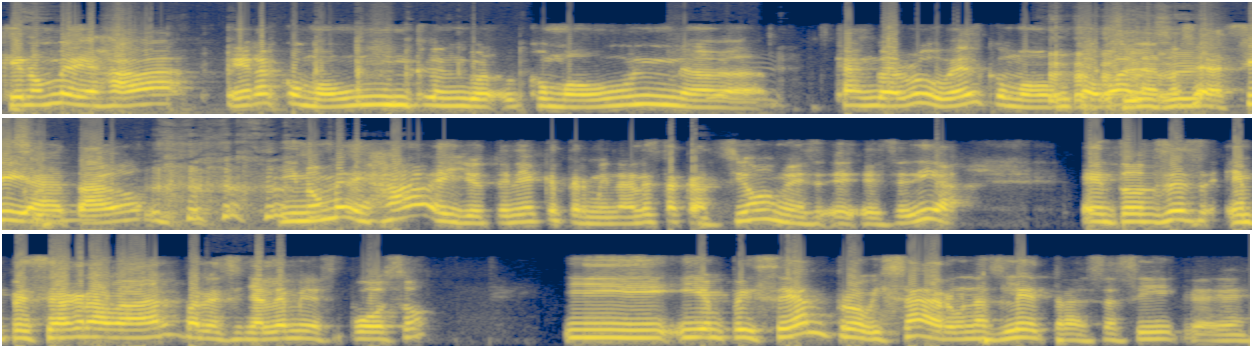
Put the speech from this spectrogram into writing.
que no me dejaba, era como un como un uh, ¿ves? Como un koala, no sé, así atado. Y no me dejaba y yo tenía que terminar esta canción ese, ese día. Entonces empecé a grabar para enseñarle a mi esposo y, empecé a improvisar unas letras así que...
